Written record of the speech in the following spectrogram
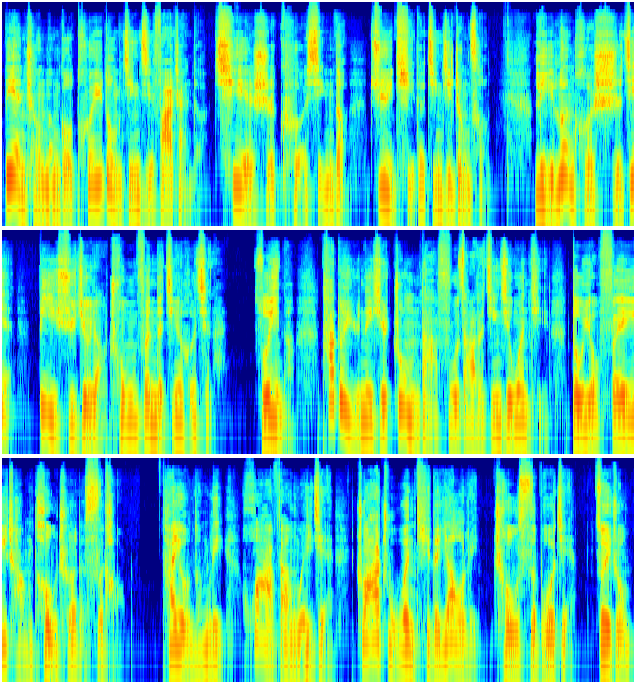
变成能够推动经济发展的切实可行的具体的经济政策，理论和实践必须就要充分的结合起来。所以呢，他对于那些重大复杂的经济问题都有非常透彻的思考。他有能力化繁为简，抓住问题的要领，抽丝剥茧，最终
